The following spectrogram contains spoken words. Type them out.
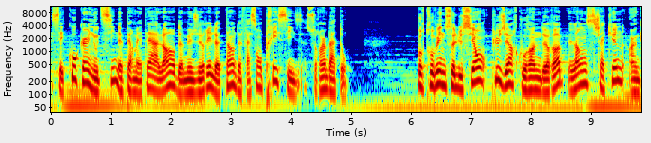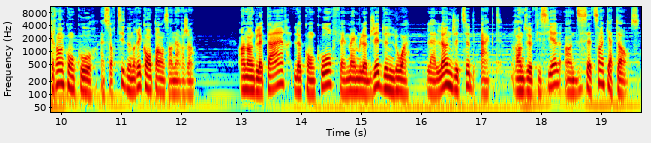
c'est qu'aucun outil ne permettait alors de mesurer le temps de façon précise sur un bateau. Pour trouver une solution, plusieurs couronnes d'Europe lancent chacune un grand concours assorti d'une récompense en argent. En Angleterre, le concours fait même l'objet d'une loi, la Longitude Act, rendue officielle en 1714.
